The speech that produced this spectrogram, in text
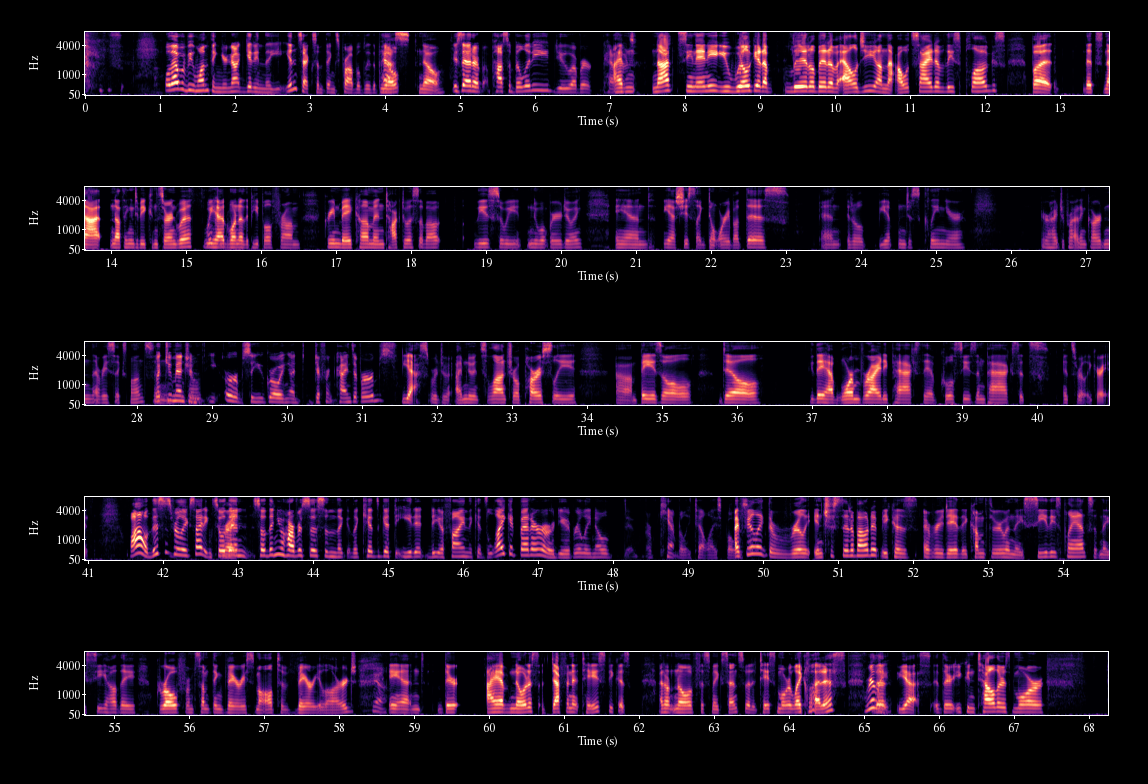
Well, that would be one thing. You're not getting the insects and things probably the Nope, pests. no. Is that a possibility? Do you ever have I have not seen any. You will get a little bit of algae on the outside of these plugs, but that's not nothing to be concerned with. We had one of the people from Green Bay come and talk to us about these, so we knew what we were doing. And yeah, she's like, "Don't worry about this," and it'll yep, and just clean your your hydroponic garden every six months. But and, you know, mentioned y herbs, so you're growing a different kinds of herbs. Yes, we're doing. I'm doing cilantro, parsley, um, basil, dill. They have warm variety packs. They have cool season packs. It's it's really great. Wow, this is really exciting. So Right. then, so then you harvest this, and the the kids get to eat it. Do you find the kids like it better, or do you really know, or can't really tell? I suppose. I feel like they're really interested about it because every day they come through and they see these plants and they see how they grow from something very small to very large. Yeah. And they're I have noticed a definite taste because I don't know if this makes sense, but it tastes more like lettuce. Really? Yes. There you can tell there's more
